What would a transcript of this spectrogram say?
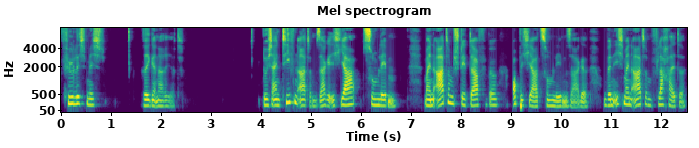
fühle ich mich regeneriert. Durch einen tiefen Atem sage ich Ja zum Leben. Mein Atem steht dafür, ob ich Ja zum Leben sage. Und wenn ich meinen Atem flach halte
